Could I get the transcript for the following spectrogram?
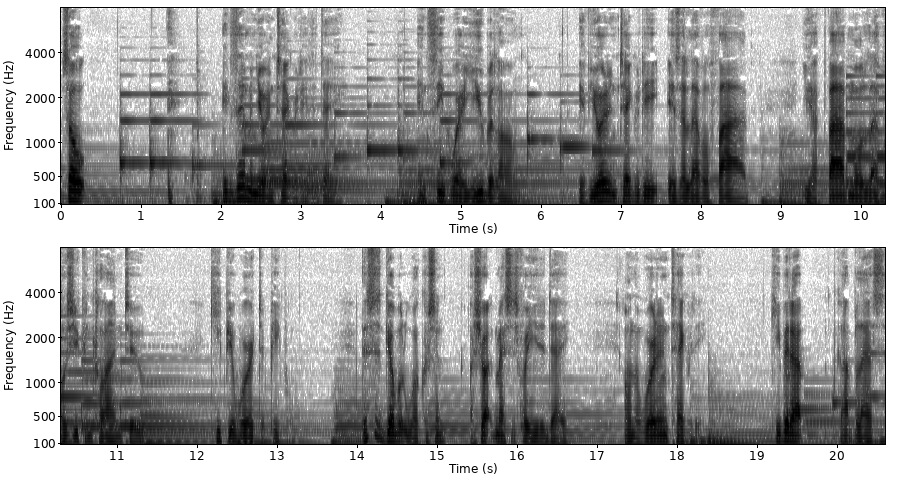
So examine your integrity today and see where you belong. If your integrity is a level five, you have five more levels you can climb to. Keep your word to people. This is Gilbert Wilkerson, a short message for you today on the word integrity. Keep it up. God bless.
